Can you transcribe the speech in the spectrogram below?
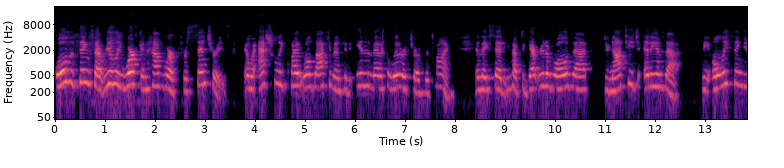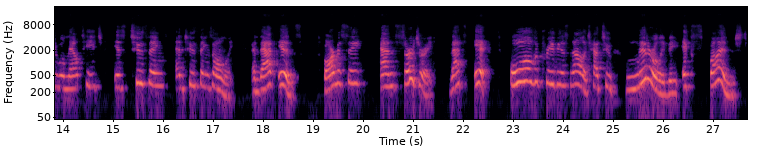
all the things that really work and have worked for centuries and were actually quite well documented in the medical literature of the time. And they said, you have to get rid of all of that. Do not teach any of that. The only thing you will now teach is two things and two things only. And that is pharmacy and surgery. That's it. All the previous knowledge had to literally be expunged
